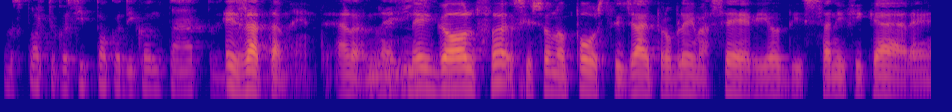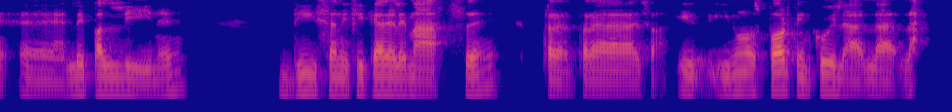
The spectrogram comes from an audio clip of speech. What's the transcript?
uno sport così poco di contatto. Esattamente. Allora, nel, nel, golf si sono posti già il problema serio di sanificare eh, le palline, di sanificare le mazze, tra, tra, insomma, in uno sport in cui la, la, la,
